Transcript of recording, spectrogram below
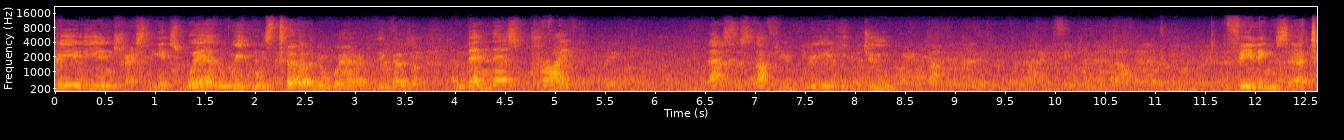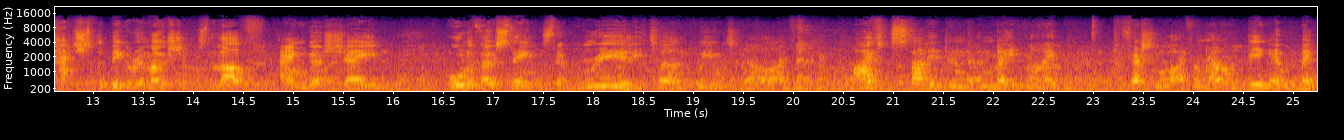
really interesting. It's where the wheels turn and where everything goes on. And then there's private. That's the stuff you really do wake up the middle of the night thinking about. The feelings attached to the bigger emotions, love, anger, shame, all of those things that really turn the wheels in our life. I've studied and, and made my professional life around being able to make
